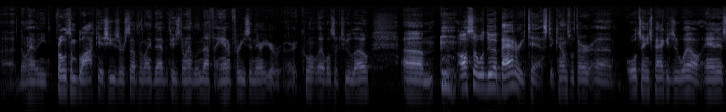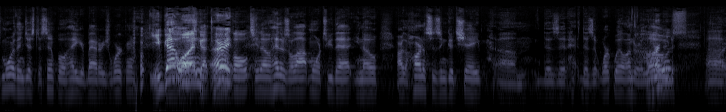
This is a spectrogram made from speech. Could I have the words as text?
uh, don't have any frozen block issues or something like that because you don't have enough antifreeze in there. Your, your coolant levels are too low. Um, also, we'll do a battery test. It comes with our uh, oil change package as well, and it's more than just a simple "Hey, your battery's working." You've got Uh, one. It's got 12 right. volts. You know, hey, there's a lot more to that. You know, are the harnesses in good shape? Um, does it does it work well under a load? Harness? Uh,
